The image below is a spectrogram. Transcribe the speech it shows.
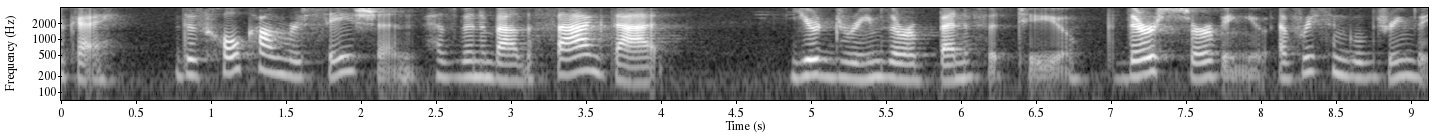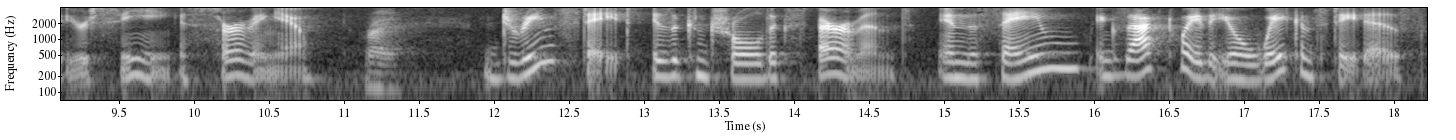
Okay. This whole conversation has been about the fact that your dreams are a benefit to you. They're serving you. Every single dream that you're seeing is serving you. Right. Dream state is a controlled experiment in the same exact way that your awakened state is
